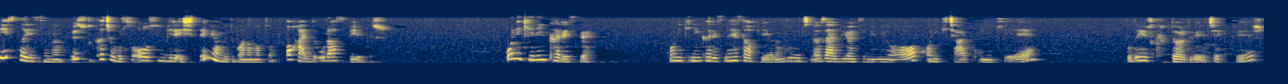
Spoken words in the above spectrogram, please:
Bir sayısının üstü kaç olursa olsun 1'e eşit demiyor muydu bana notum? O halde Uras 1'dir. 12'nin karesi. 12'nin karesini hesaplayalım. Bunun için özel bir yöntemim yok. 12 çarpı 12. Bu da 144'ü verecektir.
